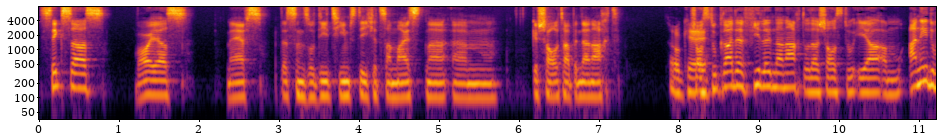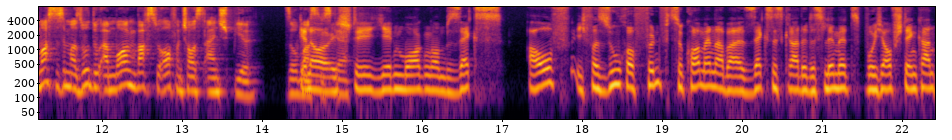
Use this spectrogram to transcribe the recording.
Sixers, Warriors, Mavs, das sind so die Teams, die ich jetzt am meisten ähm, geschaut habe in der Nacht. Okay. Schaust du gerade viele in der Nacht oder schaust du eher am. Ah, nee, du machst es immer so, du am Morgen wachst du auf und schaust ein Spiel. So genau, ich stehe jeden Morgen um sechs auf. Ich versuche auf fünf zu kommen, aber sechs ist gerade das Limit, wo ich aufstehen kann.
